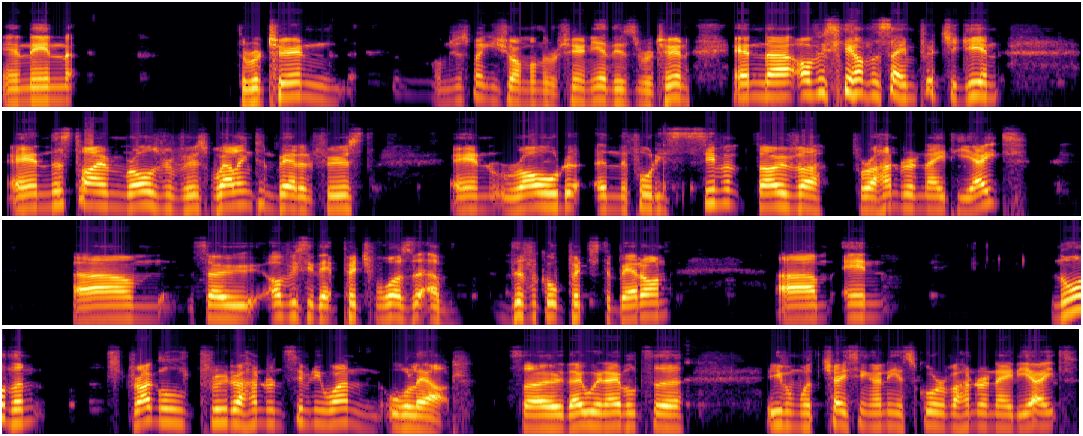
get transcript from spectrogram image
And then the return I'm just making sure I'm on the return. Yeah there's the return. And uh, obviously on the same pitch again. And this time rolls reversed. Wellington batted first and rolled in the 47th over for 188 um, so obviously that pitch was a difficult pitch to bat on. Um, and Northern struggled through to 171 all out. So they weren't able to, even with chasing only a score of 188,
